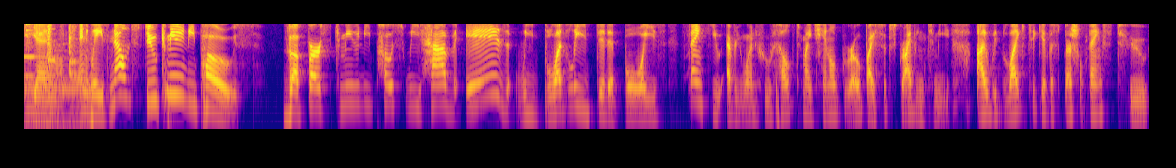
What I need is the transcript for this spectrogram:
the end. Anyways, now let's do community posts. The first community post we have is We Bloodly Did It, boys. Thank you, everyone who helped my channel grow by subscribing to me. I would like to give a special thanks to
